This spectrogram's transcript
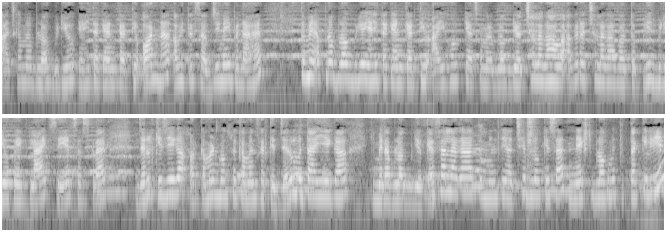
आज का मैं ब्लॉग वीडियो यहीं तक एंड करती हूँ। और ना, अभी तक सब्ज़ी नहीं बना है तो मैं अपना ब्लॉग वीडियो यहीं तक एंड करती हूँ। आई होप कि आज का मेरा ब्लॉग वीडियो अच्छा लगा होगा। अगर अच्छा लगा होगा तो प्लीज़ वीडियो को एक लाइक शेयर सब्सक्राइब ज़रूर कीजिएगा और कमेंट बॉक्स में कमेंट्स करके ज़रूर बताइएगा कि मेरा ब्लॉग वीडियो कैसा लगा। तो मिलते हैं अच्छे ब्लॉग के साथ नेक्स्ट ब्लॉग में। तब तक के लिए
